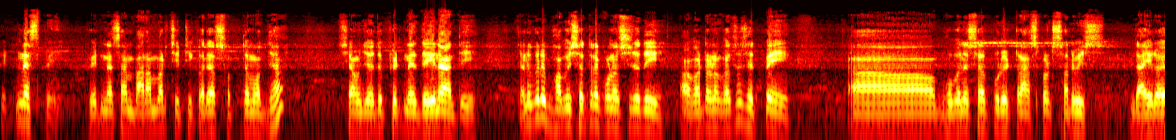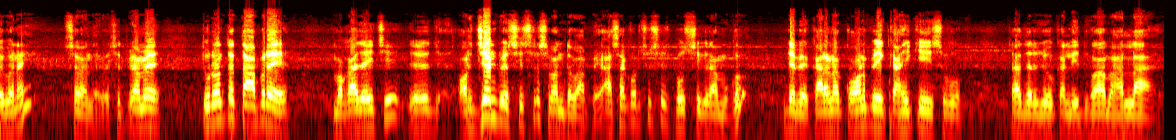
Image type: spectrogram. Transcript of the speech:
ফিটনেস পাই ফিটনেস আমি বারম্বার চিঠি করা সত্ত্বে মধ্যে সে আমি যেহেতু ফিটনেস দেই না তেণুকরি ভবিষ্যতের কোণী যদি অঘটন ঘটে সেপাই ভুবনেশ্বর পুরী ট্রান্সপোর্ট সর্ভিস দায়ী রহব না সে দেবে সে আমি তুরন্ত তাপরে ମଗାଯାଇଛି ଅର୍ଜେଣ୍ଟ ବେସିସ୍ରେ ସେମାନେ ଦେବା ପାଇଁ ଆଶା କରୁଛୁ ସେ ବହୁତ ଶୀଘ୍ର ଆମକୁ ଦେବେ କାରଣ କ'ଣ ପାଇଁ କାହିଁକି ଏସବୁ ତା ଦେହରେ ଯେଉଁ କାଲି ଧୂଆଁ ବାହାରିଲା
